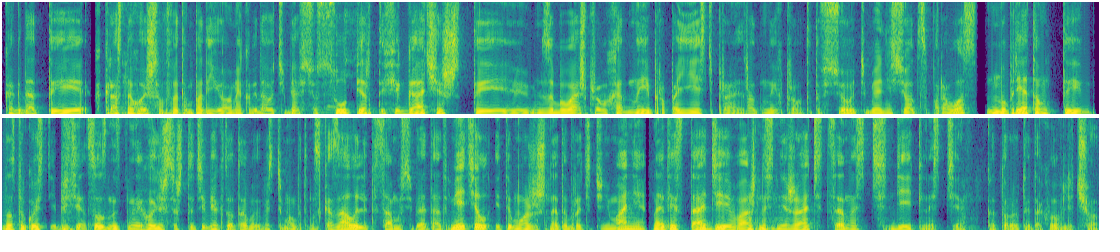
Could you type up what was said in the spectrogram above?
когда ты как раз находишься в этом подъеме, когда у тебя все супер, ты фигачишь, ты забываешь про выходные, про поесть, про родных, про вот это все, у тебя несется паровоз, но при этом ты на такой степени осознанности находишься, что тебе кто-то, допустим, об этом сказал, или ты сам у себя это отметил, и ты можешь на это обратить внимание. На этой стадии важно снижать ценность деятельности, в которую ты так вовлечен.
